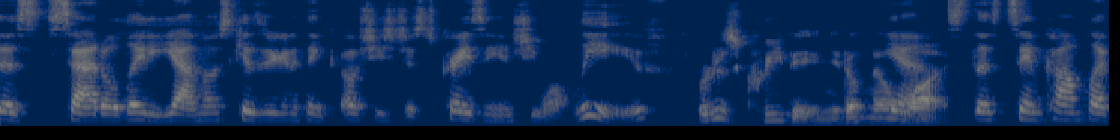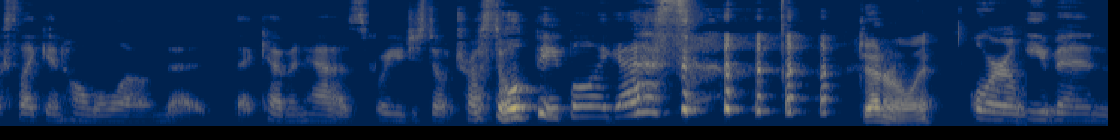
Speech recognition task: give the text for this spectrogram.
this sad old lady. Yeah, most kids are going to think, oh, she's just crazy and she won't leave. Or just creepy, and you don't know yeah, why. it's the same complex like in Home Alone that, that Kevin has, where you just don't trust old people, I guess. Generally. or even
